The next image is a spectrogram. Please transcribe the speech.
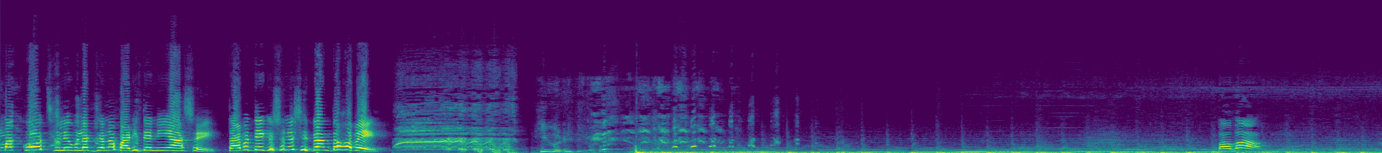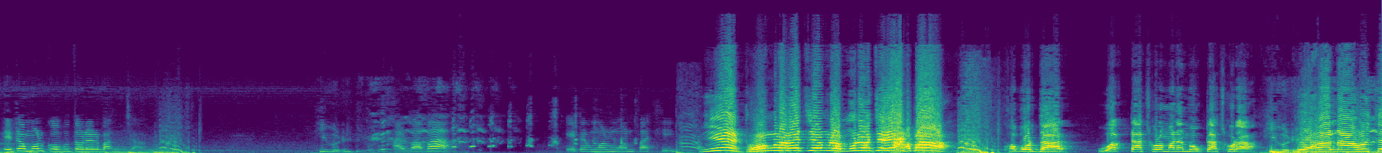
আমাকে ছেলেগুলাক যেন বাড়িতে নিয়ে আসে। তারপর দেখে শুনে সিদ্ধান্ত হবে। বাবা, এটা মোর কবুতরের বাচ্চা। আর বাবা, এটা মোর মন পাখি। ইয়ে ঢং লাগাইছি আমরা, মনে হচ্ছে খবরদার! ওয়াক টাচ করা মানে মুখ টাচ করা। বেহা না হইতে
